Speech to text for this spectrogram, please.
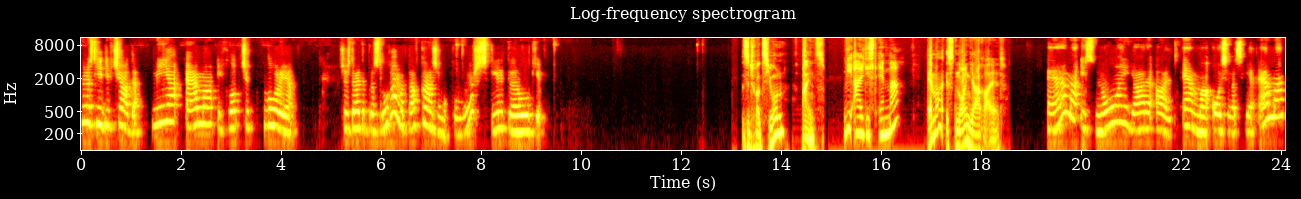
У нас є дівчата Мія, Ема і хлопчик Флоріан. Що ж, давайте прослухаємо та вкажемо, кому ж скільки років. Situation 1. Wie alt ist Emma? Emma ist neun Jahre alt. Ема is neun Jahre alt. Емма, ось у нас є Емма.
